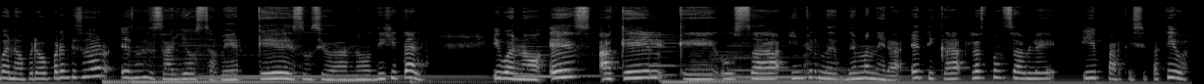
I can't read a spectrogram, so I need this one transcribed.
Bueno, pero para empezar es necesario saber qué es un ciudadano digital. Y bueno, es aquel que usa Internet de manera ética, responsable y participativa.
